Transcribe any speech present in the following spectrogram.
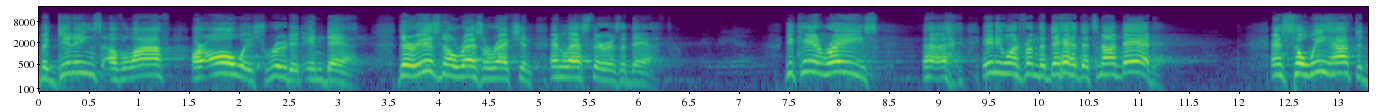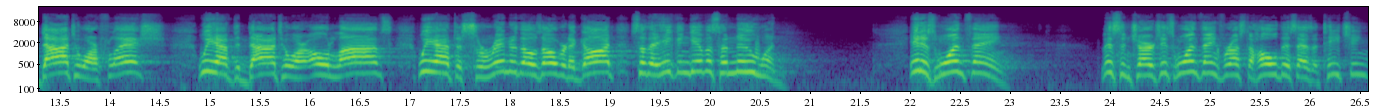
beginnings of life are always rooted in death. There is no resurrection unless there is a death. You can't raise uh, anyone from the dead that's not dead. And so we have to die to our flesh. We have to die to our old lives. We have to surrender those over to God so that He can give us a new one. It is one thing. Listen, church, it's one thing for us to hold this as a teaching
